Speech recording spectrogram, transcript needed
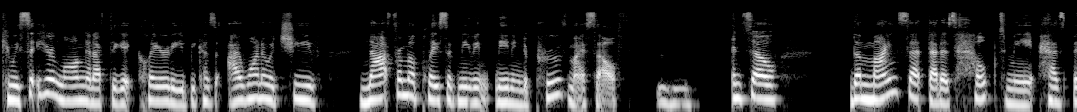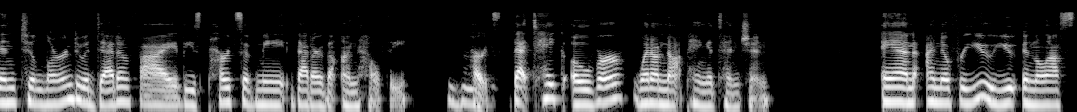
Can we sit here long enough to get clarity? Because I want to achieve not from a place of needing needing to prove myself. Mm-hmm. And so the mindset that has helped me has been to learn to identify these parts of me that are the unhealthy Mm-hmm. parts that take over when I'm not paying attention. And I know for you, you in the last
